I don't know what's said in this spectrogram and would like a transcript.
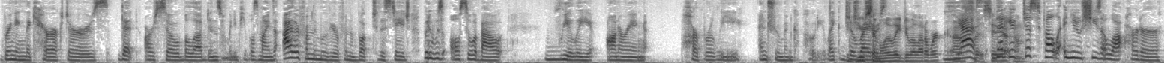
bringing the characters that are so beloved in so many people's minds either from the movie or from the book to the stage but it was also about really honoring harper lee and truman capote like Did the you writers similarly do a lot of work? uh, yes so that yeah, it um, just felt and you know she's a lot harder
